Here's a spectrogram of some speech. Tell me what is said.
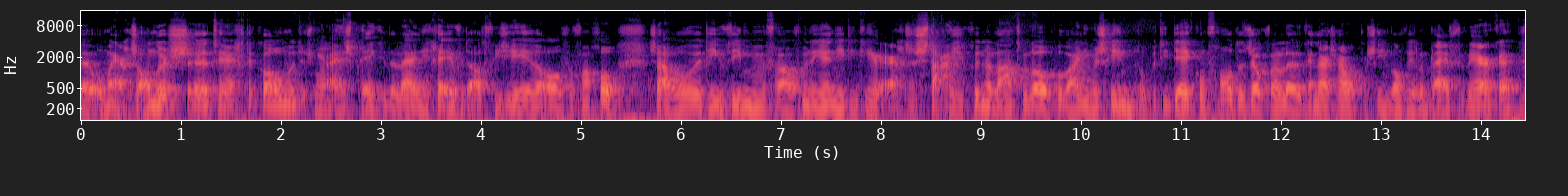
uh, om ergens anders uh, terecht te komen. Dus ja. wij spreken de leidinggevende adviseren over van goh, zouden we die of die mevrouw of meneer niet een keer ergens een stage kunnen laten lopen waar die misschien op het idee komt van oh, dat is ook wel leuk en daar zou ik misschien wel willen blijven werken. Mm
